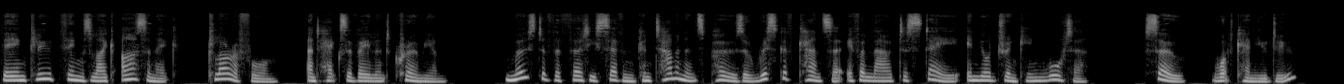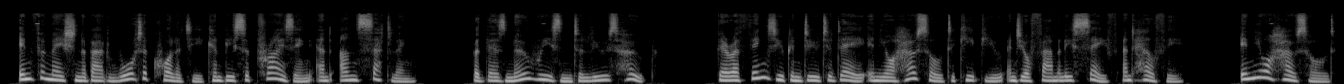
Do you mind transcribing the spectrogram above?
They include things like arsenic, chloroform, and hexavalent chromium. Most of the 37 contaminants pose a risk of cancer if allowed to stay in your drinking water. So, what can you do? Information about water quality can be surprising and unsettling. But there's no reason to lose hope. There are things you can do today in your household to keep you and your family safe and healthy. In your household,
